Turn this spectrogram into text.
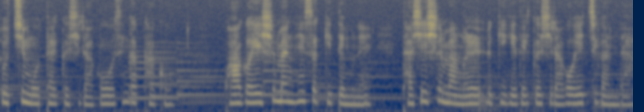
좋지 못할 것이라고 생각하고 과거에 실망했었기 때문에 다시 실망을 느끼게 될 것이라고 예측한다.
